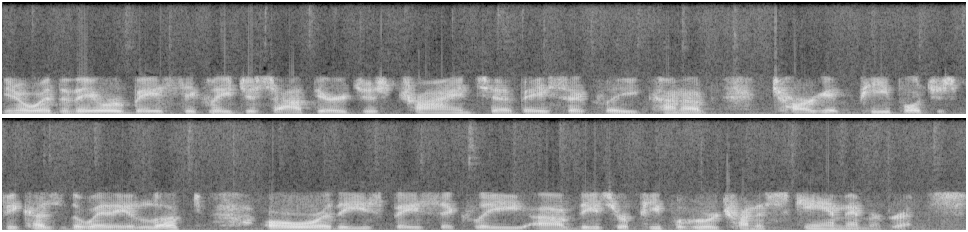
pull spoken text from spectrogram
you know, whether they were basically just out there just trying to basically kind of target people just because of the way they looked, or were these basically uh, these were people who were trying to scam immigrants?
